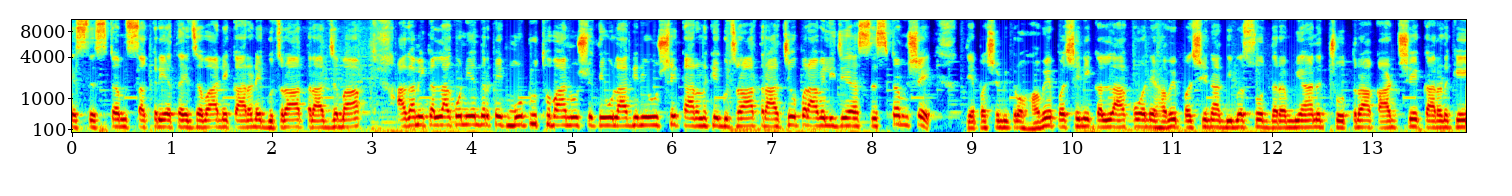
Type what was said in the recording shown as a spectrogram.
પ્રેશરીય સિસ્ટમ સક્રિય થઈ જવાને કારણે ગુજરાત રાજ્યમાં આગામી કલાકોની અંદર કંઈક મોટું થવાનું છે તેવું લાગી રહ્યું છે, કારણ કે ગુજરાત રાજ્ય ઉપર આવેલી જે આ સિસ્ટમ છે, તે પછી મિત્રો હવે પછીની કલાકો અને હવે પછીના દિવસો દરમિયાન ચોતરા કાઢશે, કારણ કે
